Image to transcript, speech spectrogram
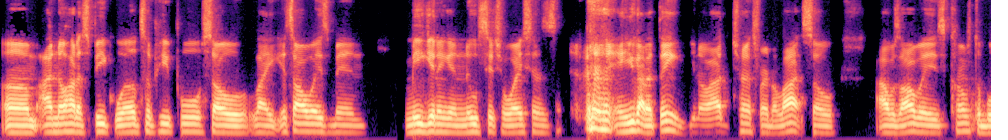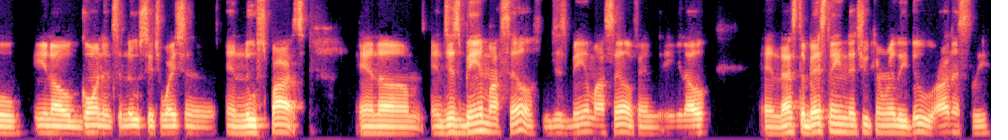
Um, I know how to speak well to people. So like it's always been me getting in new situations. and you gotta think, you know, I transferred a lot. So I was always comfortable, you know, going into new situations and new spots and um and just being myself, just being myself and you know, and that's the best thing that you can really do, honestly.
